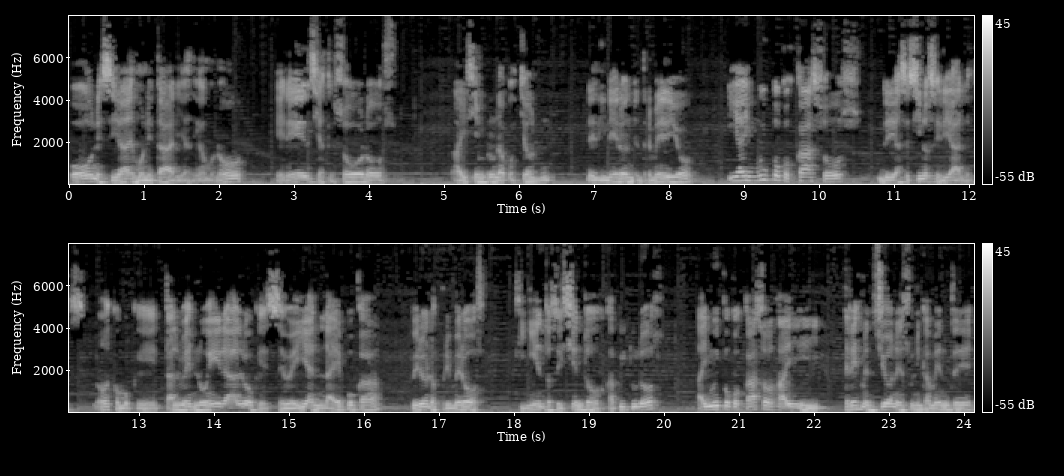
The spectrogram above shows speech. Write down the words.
o necesidades monetarias, digamos, ¿no? Herencias, tesoros, hay siempre una cuestión de dinero entre medio. Y hay muy pocos casos de asesinos seriales, ¿no? Es como que tal vez no era algo que se veía en la época, pero en los primeros 500, 600 capítulos hay muy pocos casos, hay tres menciones únicamente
